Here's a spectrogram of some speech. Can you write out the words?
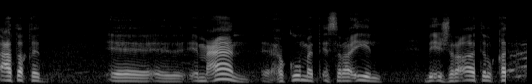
أعتقد إمعان حكومة إسرائيل بإجراءات القتل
